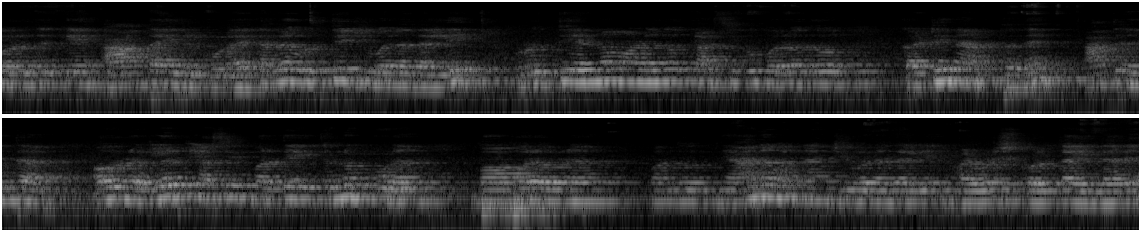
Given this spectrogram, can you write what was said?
ಬರೋದಕ್ಕೆ ಆಗ್ತಾ ಇದ್ರು ಕೂಡ. ಯಾಕಂದರೆ ವೃತ್ತಿ ಜೀವನದಲ್ಲಿ ವೃತ್ತಿಯನ್ನು ಮಾಡೋದು ಕ್ಲಾಸಿಗೂ ಬರೋದು ಕಠಿಣ ಆಗ್ತದೆ. ಆದ್ದರಿಂದ ಅವರು ರೆಗ್ಯುಲರ್ ಕ್ಲಾಸಿಗೆ ಬರದೇ ಇದ್ರೂ ಕೂಡ ಬಾಬರವರ ಒಂದು ಜ್ಞಾನವನ್ನು ಜೀವನದಲ್ಲಿ ಅಳವಡಿಸಿಕೊಳ್ತಾ ಇದ್ದಾರೆ.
